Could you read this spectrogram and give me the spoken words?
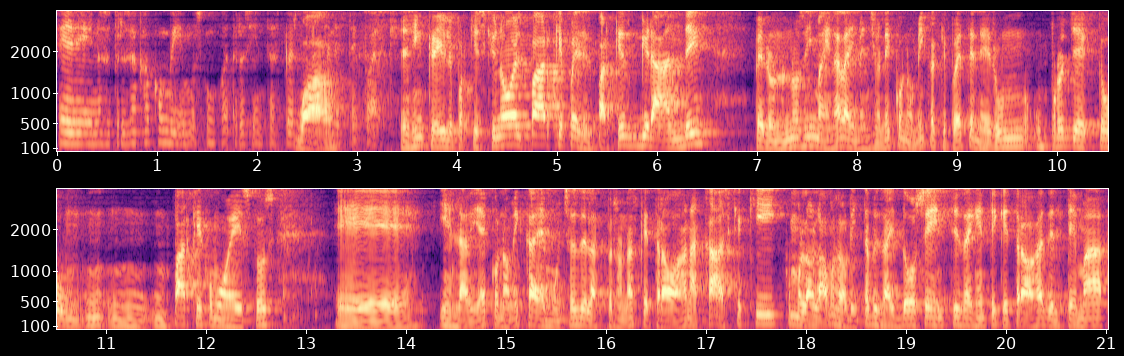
Eh, nosotros acá convivimos con 400 personas en este parque. Es increíble porque es que uno ve el parque, pues el parque es grande, pero uno no se imagina la dimensión económica que puede tener un, un proyecto, un, un, un parque como estos eh, y en la vida económica de muchas de las personas que trabajan acá. Es que aquí, como lo hablábamos ahorita, pues hay docentes, hay gente que trabaja del tema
